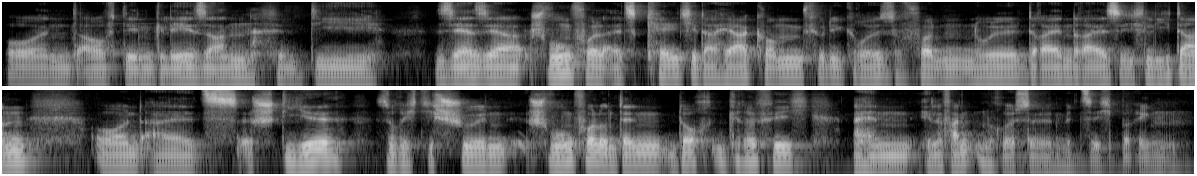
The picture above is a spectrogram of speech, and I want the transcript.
und auf den Gläsern, die sehr, sehr schwungvoll als Kelche daherkommen für die Größe von 0,33 Litern und als Stiel so richtig schön schwungvoll und dann doch griffig einen Elefantenrüssel mit sich bringen.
